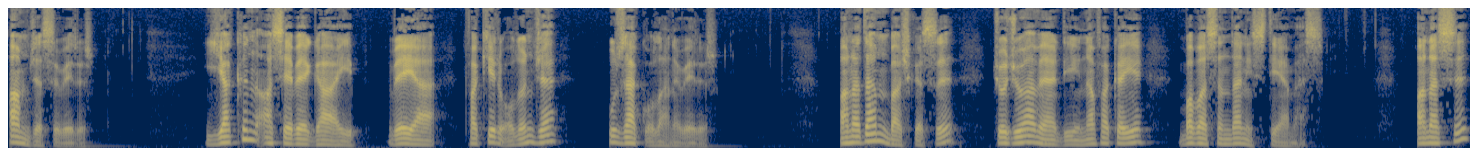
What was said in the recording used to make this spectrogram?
amcası verir. Yakın asebe gayip veya fakir olunca uzak olanı verir. Anadan başkası çocuğa verdiği nafakayı babasından isteyemez. Anası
